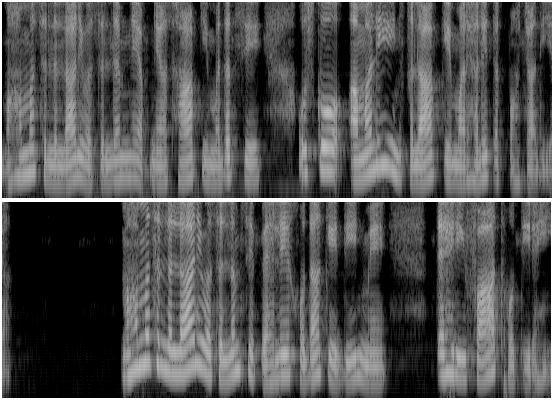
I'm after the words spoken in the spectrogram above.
محمد صلی اللہ علیہ وسلم نے اپنے اصحاب کی مدد سے اس کو عملی انقلاب کے مرحلے تک پہنچا دیا۔ محمد صلی اللہ علیہ وسلم سے پہلے خدا کے دین میں تحریفات ہوتی رہیں۔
